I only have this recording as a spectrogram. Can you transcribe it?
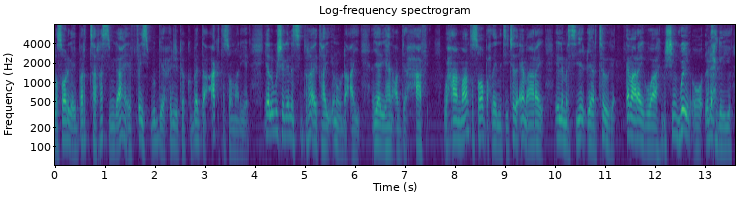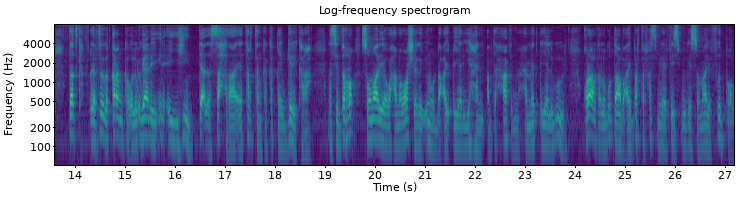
la soo dhigay barta rasmiga ah ee facebook ee xiriirka kubadda cagta soomaaliyeed. Ayaa lagu sheegay in sidro ay tahay inuu dhacay ciyaaryahan cabdixaafid waxaan maanta soo baxday natiijada m r a ee la marsiiyey ciyaartooyga. M r a waa mashiin weyn oo la dhexgeliyo dadka ciyaartooyga qaranka oo la ogaanaya in ay yihiin da-da saxda ee tartanka ka qaybgeli kara nasiib darro soomaaliya waxaa naloo sheegay inuu dhacay ciyaaryahan cabdixaafid maxamed ayaa lagu yiri qoraalka lagu daabacay barta rasmiga ee facebook ee somali football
